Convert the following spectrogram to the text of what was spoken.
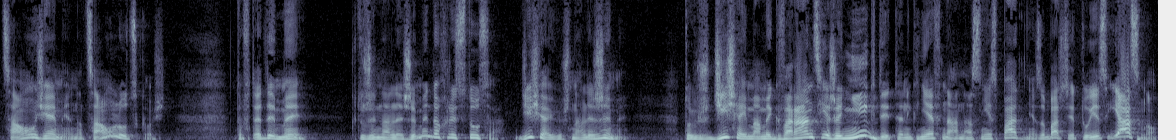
całą ziemię, na całą ludzkość, to wtedy my, którzy należymy do Chrystusa, dzisiaj już należymy, to już dzisiaj mamy gwarancję, że nigdy ten gniew na nas nie spadnie. Zobaczcie, tu jest jasno.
